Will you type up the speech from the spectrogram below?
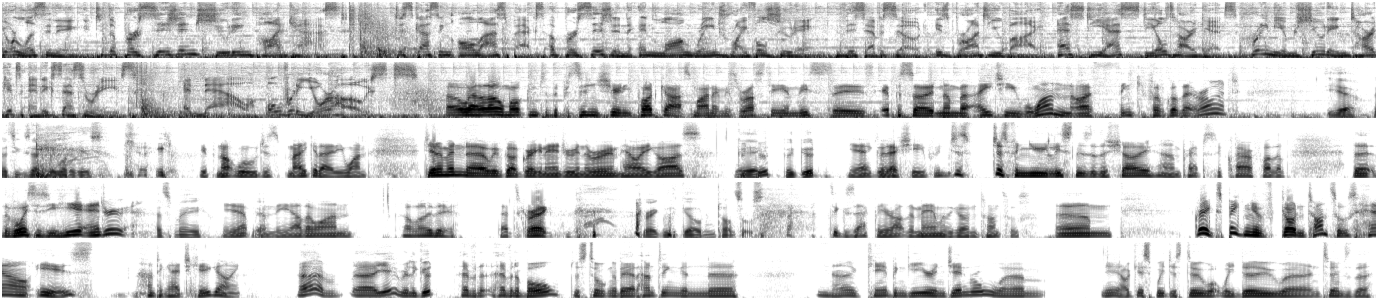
You're listening to the Precision Shooting Podcast, discussing all aspects of precision and long range rifle shooting. This episode is brought to you by STS Steel Targets, premium shooting targets and accessories. And now, over to your hosts. Oh, well, hello and welcome to the Precision Shooting Podcast. My name is Rusty and this is episode number 81, I think, if I've got that right. Yeah, that's exactly what it is. if not, we'll just make it 81. Gentlemen, uh, we've got Greg and Andrew in the room. How are you guys? yeah, good. good, good. Yeah, good. Actually, just just for new listeners of the show, um, perhaps to clarify the, the the voices you hear, Andrew. That's me, Yep, Yeah. and the other one, Hello there. that's Greg. Greg with the golden tonsils. That's exactly right. The man with the golden tonsils. Um, Greg, speaking of golden tonsils, how is Hunting HQ going? Ah, uh, yeah, really good. Having a, having a ball. Just talking about hunting and uh, you know camping gear in general. Um, yeah, I guess we just do what we do uh, in terms of the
